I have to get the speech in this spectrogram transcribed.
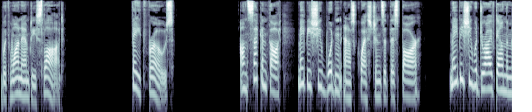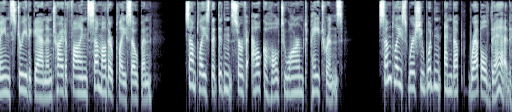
with one empty slot. Faith froze. On second thought, maybe she wouldn't ask questions at this bar. Maybe she would drive down the main street again and try to find some other place open. Some place that didn't serve alcohol to armed patrons. Some place where she wouldn't end up rebel dead.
